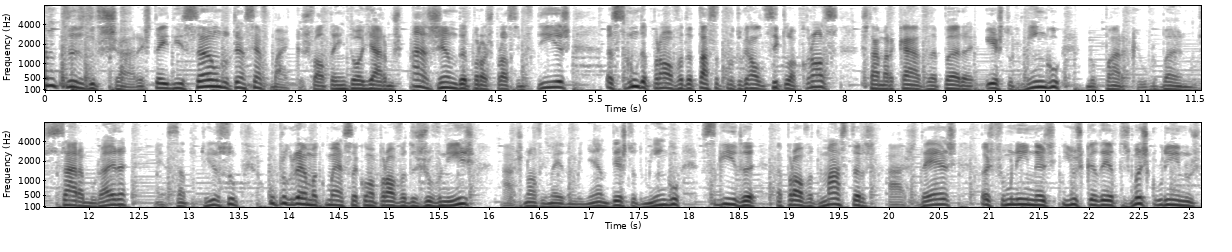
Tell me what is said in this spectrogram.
Antes de fechar esta edição do Tencent Bikes, falta ainda olharmos a agenda para os próximos dias. A segunda prova da Taça de Portugal de Ciclocross está marcada para este domingo, no Parque Urbano Sara Moreira, em Santo Tirso. O programa começa com a prova de juvenis, às nove e meia da manhã deste domingo, seguida a prova de Masters às dez, as femininas e os cadetes masculinos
